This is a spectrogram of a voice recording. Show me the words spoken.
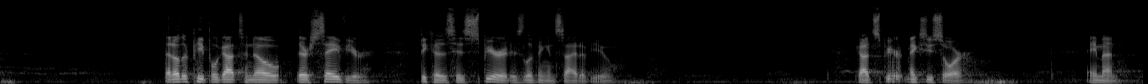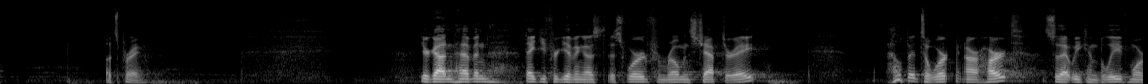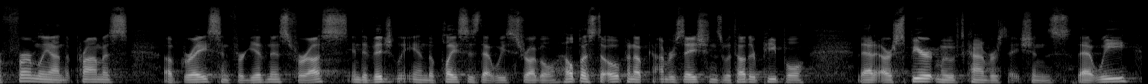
That other people got to know their Savior because his Spirit is living inside of you. God's Spirit makes you soar. Amen. Let's pray. Dear God in heaven, thank you for giving us this word from Romans chapter 8. Help it to work in our heart so that we can believe more firmly on the promise of grace and forgiveness for us individually and the places that we struggle. Help us to open up conversations with other people that are spirit moved conversations, that we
